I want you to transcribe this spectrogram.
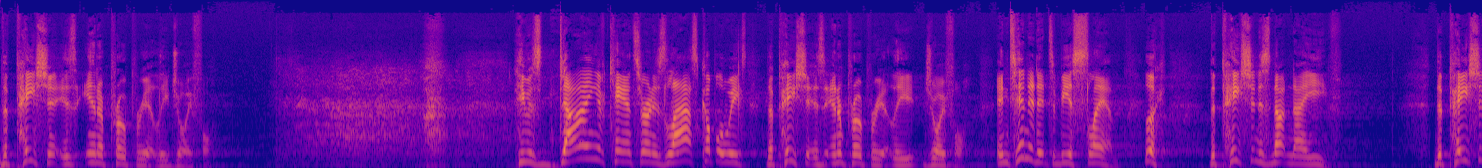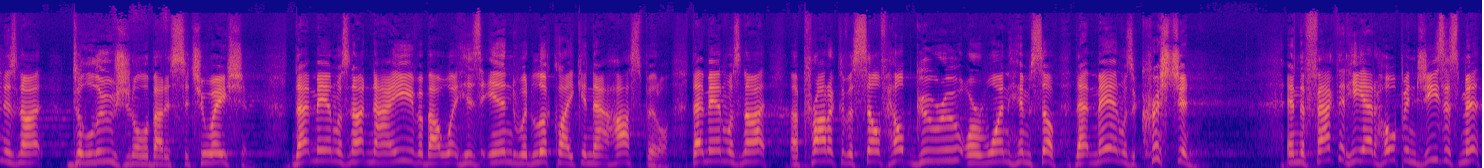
the patient is inappropriately joyful. he was dying of cancer in his last couple of weeks. The patient is inappropriately joyful. Intended it to be a slam. Look, the patient is not naive. The patient is not delusional about his situation. That man was not naive about what his end would look like in that hospital. That man was not a product of a self help guru or one himself. That man was a Christian. And the fact that he had hope in Jesus meant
